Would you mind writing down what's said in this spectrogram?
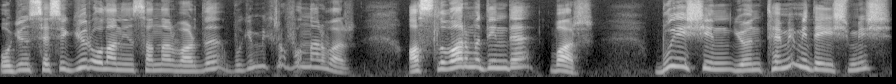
O gün sesi gür olan insanlar vardı bugün mikrofonlar var. Aslı var mı dinde? Var. Bu işin yöntemi mi değişmiş?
